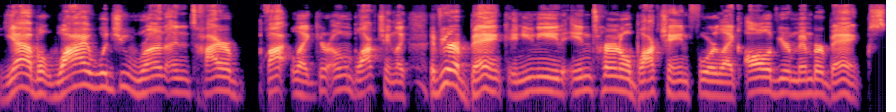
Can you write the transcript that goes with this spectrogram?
yeah, but why would you run an entire plot like your own blockchain? Like if you're a bank and you need internal blockchain for like all of your member banks,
